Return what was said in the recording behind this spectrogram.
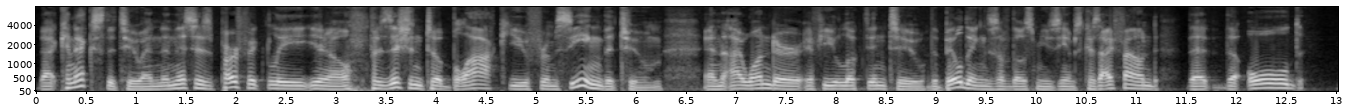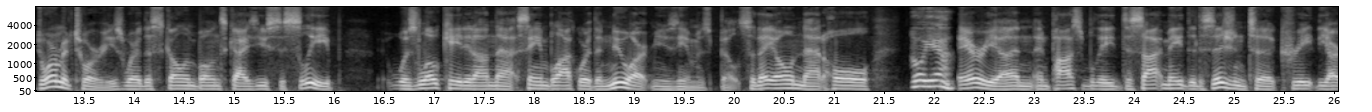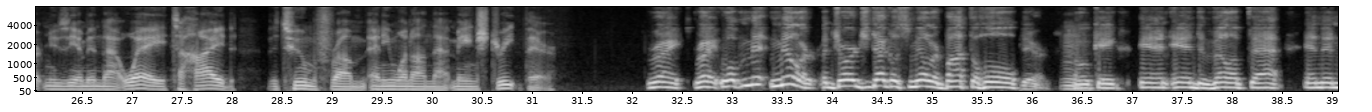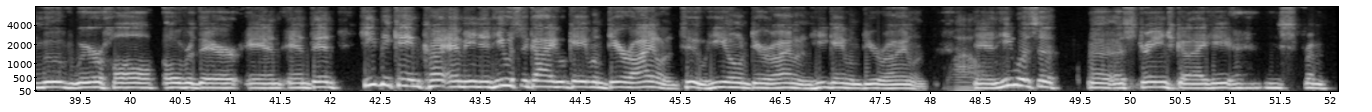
that connects the two. And, and this is perfectly, you know, positioned to block you from seeing the tomb. And I wonder if you looked into the buildings of those museums, because I found that the old dormitories where the skull and bones guys used to sleep was located on that same block where the new art museum is built. So they own that whole oh yeah area and and possibly decide made the decision to create the art museum in that way to hide the tomb from anyone on that main street there. Right, right. Well, M- Miller, uh, George Douglas Miller, bought the whole there, mm. okay, and and developed that, and then moved Weir Hall over there, and and then he became kind. I mean, and he was the guy who gave him Deer Island too. He owned Deer Island. He gave him Deer Island. Wow. And he was a a, a strange guy. He he's from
